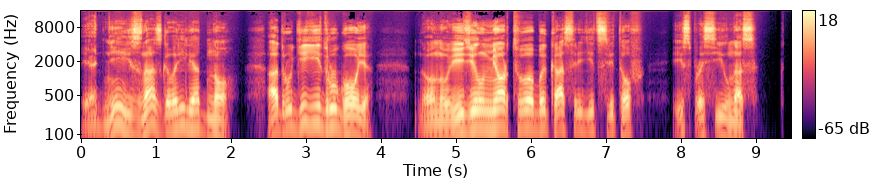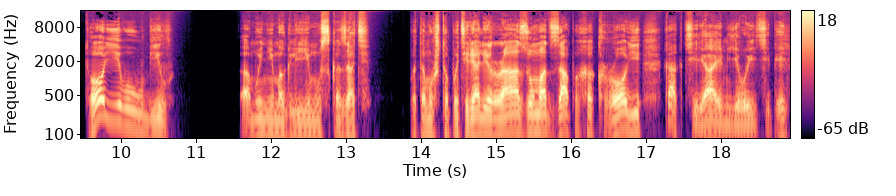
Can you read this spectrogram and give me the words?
И одни из нас говорили одно, а другие другое, но он увидел мертвого быка среди цветов и спросил нас, кто его убил. А мы не могли ему сказать, потому что потеряли разум от запаха крови, как теряем его и теперь.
